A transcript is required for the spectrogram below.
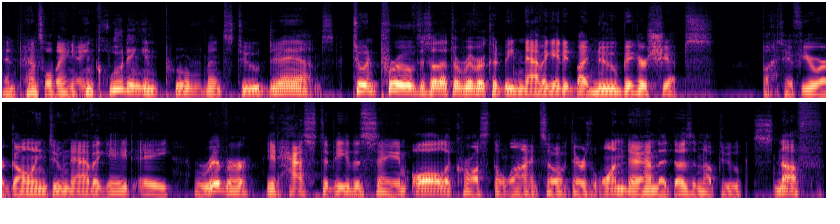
and Pennsylvania, including improvements to dams, to improve so that the river could be navigated by new, bigger ships. But if you are going to navigate a river, it has to be the same all across the line. So if there's one dam that doesn't up to snuff,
